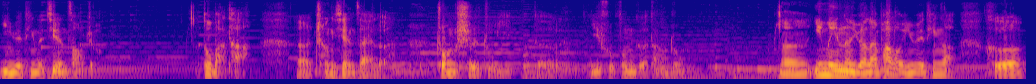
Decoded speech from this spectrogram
音乐厅的建造者都把它，呃，呈现在了装饰主义的艺术风格当中。嗯，因为呢，原来帕劳音乐厅啊和，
